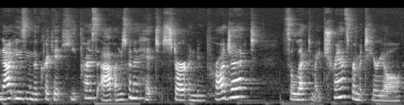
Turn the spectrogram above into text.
And now using the Cricut Heat Press app, I'm just gonna hit start a new project select my transfer material,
